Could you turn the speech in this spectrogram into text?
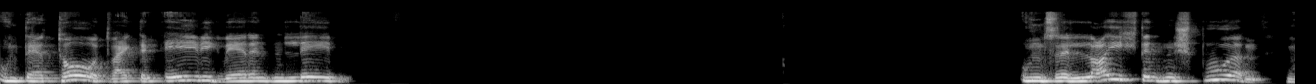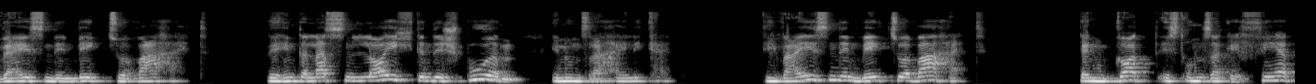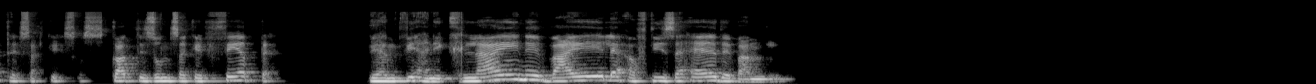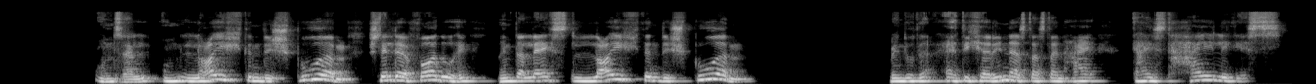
Und der Tod weicht dem ewig währenden Leben. Unsere leuchtenden Spuren weisen den Weg zur Wahrheit. Wir hinterlassen leuchtende Spuren in unserer Heiligkeit. Die weisen den Weg zur Wahrheit. Denn Gott ist unser Gefährte, sagt Jesus. Gott ist unser Gefährte. Während wir eine kleine Weile auf dieser Erde wandeln, unser leuchtende Spuren. Stell dir vor, du hinterlässt leuchtende Spuren, wenn du äh, dich erinnerst, dass dein Geist heilig ist.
